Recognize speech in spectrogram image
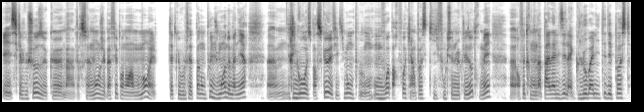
Et c'est quelque chose que bah, personnellement j'ai pas fait pendant un moment et peut-être que vous le faites pas non plus, du moins de manière euh, rigoureuse, parce que effectivement on peut, on, voit parfois qu'il y a un poste qui fonctionne mieux que les autres, mais euh, en fait comme on n'a pas analysé la globalité des postes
